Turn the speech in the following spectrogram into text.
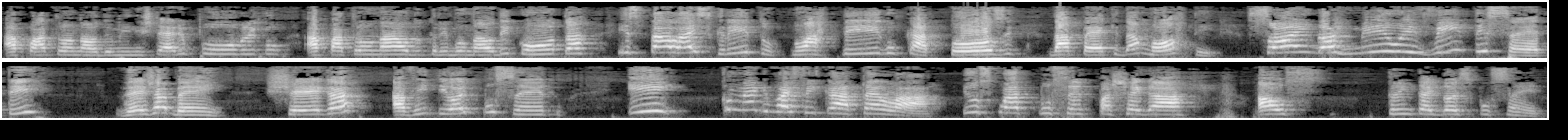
a patronal do Ministério Público, a patronal do Tribunal de Conta, está lá escrito no artigo 14 da PEC da morte. Só em 2027, veja bem, chega a 28%. E como é que vai ficar até lá? E os 4% para chegar aos 32%?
